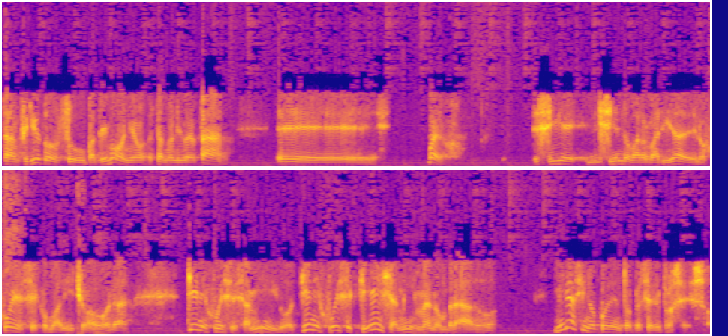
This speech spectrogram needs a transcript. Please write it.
transfirió todo su patrimonio, estando en libertad. Eh, bueno, sigue diciendo barbaridades de los jueces, como ha dicho ahora tiene jueces amigos, tiene jueces que ella misma ha nombrado. Mirá si no puede entorpecer el proceso.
